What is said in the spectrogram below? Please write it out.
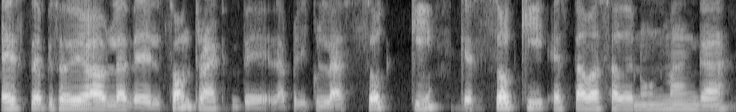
este episodio habla del soundtrack de la película Que Soki está basado en un manga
